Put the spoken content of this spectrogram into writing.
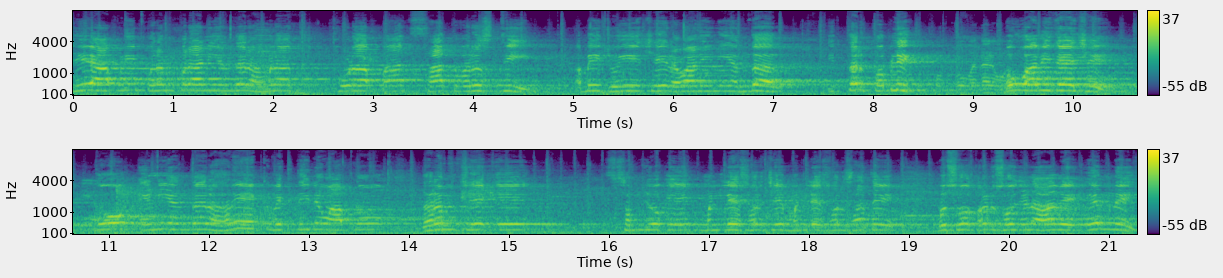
જે આપણી પરંપરાની અંદર હમણાં થોડા પાંચ, સાત વર્ષથી અમે જોઈએ છીએ રવાડીની અંદર ઇતર પબ્લિક બહુ આવી જાય છે. તો એની અંદર હરેક વ્યક્તિનો આપણો ધર્મ છે કે સમજો કે એક મંડલેશ્વર છે, મંડલેશ્વર સાથે બસો ત્રણસો જણા આવે એમ નહીં.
